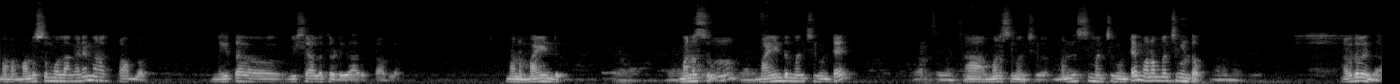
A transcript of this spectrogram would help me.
మన మనసు మూలంగానే మనకు ప్రాబ్లం. మిగతా విషయాలతోటి కాదు ప్రాబ్లం. మన మైండ్. మనసు. మైండ్ మంచిగా ఉంటే మనసు ఆ, మంచిగా మనసు మంచిగా. మనసు మంచిగా ఉంటే మనం మంచిగా ఉంటాం. మనం మంచిగా అర్థమైందా?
